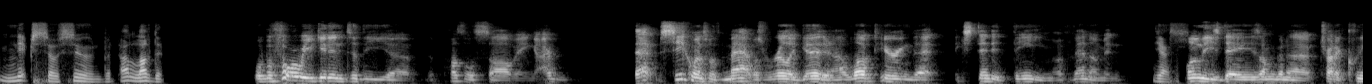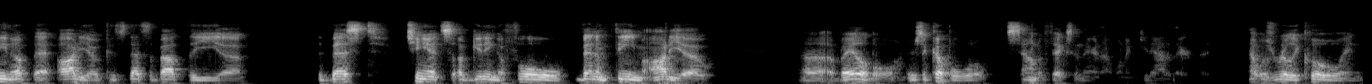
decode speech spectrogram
nixed so soon, but I loved it. Well, before we get into the uh, the puzzle solving, I that sequence with Matt was really good, and I loved hearing that extended theme of Venom. And Yes. one of these days, I'm gonna try to clean up that audio because that's about the uh, the best chance of getting a full Venom theme audio uh, available. There's a couple little sound effects in there that I want to get out of there, but that was really cool and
